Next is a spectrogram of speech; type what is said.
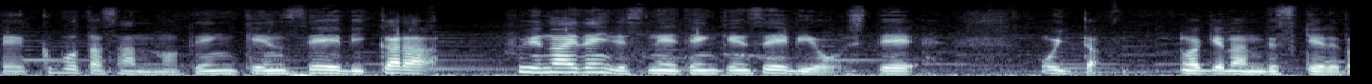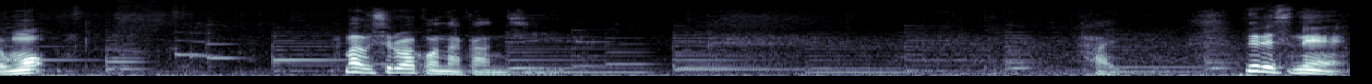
え、久保田さんの点検整備から冬の間にですね点検整備をしておいたわけなんですけれどもまあ後ろはこんな感じ。はい。でですね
